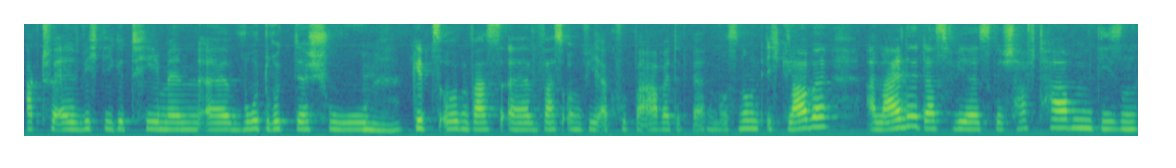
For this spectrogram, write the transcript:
aktuell wichtige Themen, äh, wo drückt der Schuh, mhm. gibt es irgendwas, äh, was irgendwie akut bearbeitet werden muss. Ne? Und ich glaube, alleine, dass wir es geschafft haben, diesen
